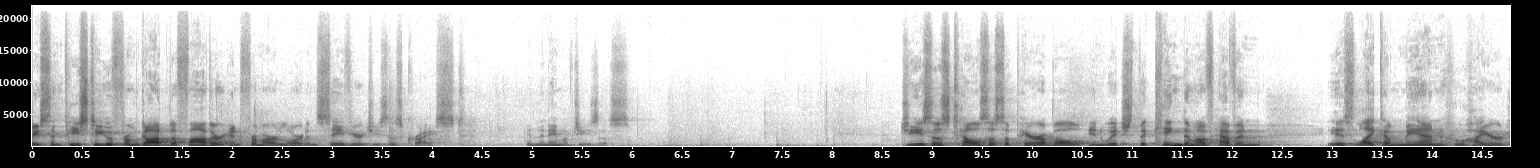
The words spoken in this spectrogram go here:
Grace and peace to you from God the Father and from our Lord and Savior Jesus Christ. In the name of Jesus. Jesus tells us a parable in which the kingdom of heaven is like a man who hired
